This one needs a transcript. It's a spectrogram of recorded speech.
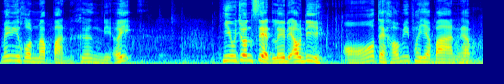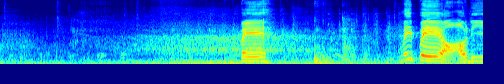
ไม่มีคนมาปั่นเครื่องนี้ เอ้ยฮิวจนเสร็จเลยดิเอาดิ อ๋อ แต่เขามีพยาบาลครับ เป ไม่เปหรอ เอาดี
